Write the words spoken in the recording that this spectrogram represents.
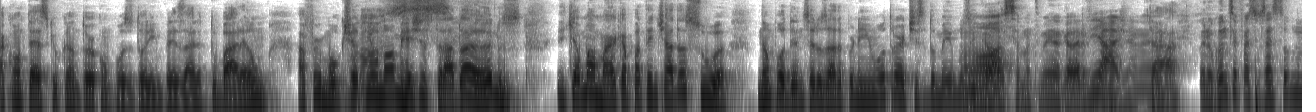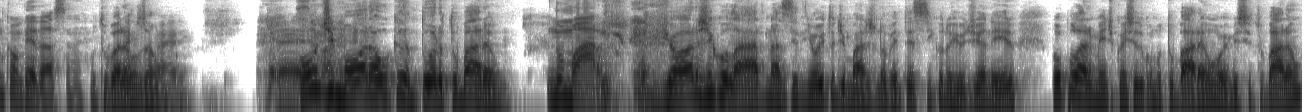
Acontece que o cantor, compositor e empresário Tubarão afirmou que já tem o nome Nossa. registrado há anos e que é uma marca patenteada sua, não podendo ser usada por nenhum outro artista do meio musical. Nossa, mas também a galera viaja, né? Tá? Mano, quando você faz sucesso, todo mundo quer um pedaço, né? O Tubarãozão. Pare. É, Onde é mora o cantor Tubarão? No mar. Jorge Goulart, nascido em 8 de março de 95, no Rio de Janeiro, popularmente conhecido como Tubarão ou MC Tubarão,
